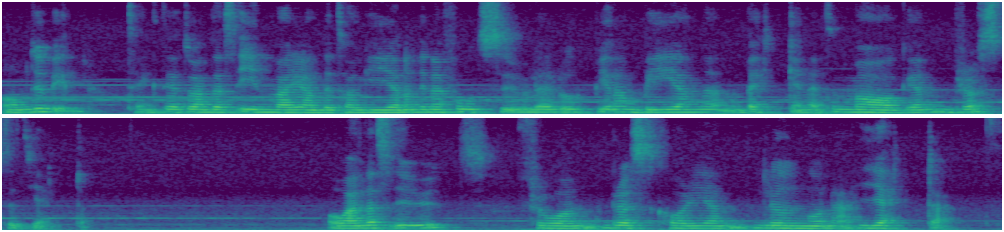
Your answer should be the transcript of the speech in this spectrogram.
Om du vill, tänk dig att du andas in varje andetag genom dina fotsulor, upp genom benen, bäckenet, magen, bröstet, hjärtat. Och andas ut från bröstkorgen, lungorna, hjärtat,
